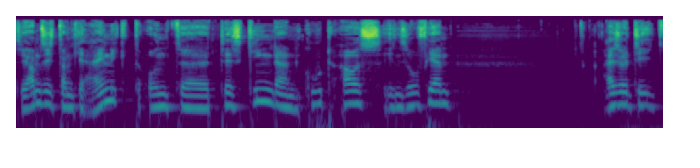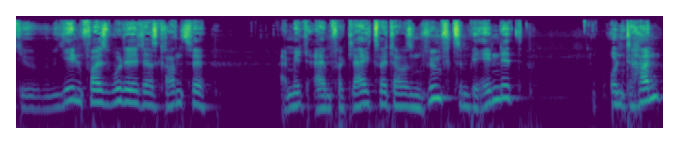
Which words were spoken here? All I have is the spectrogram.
sie haben sich dann geeinigt und äh, das ging dann gut aus. Insofern, also die, jedenfalls wurde das Ganze mit einem Vergleich 2015 beendet und dann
